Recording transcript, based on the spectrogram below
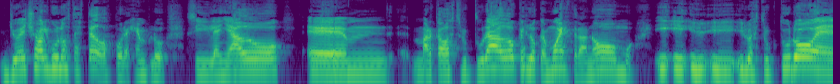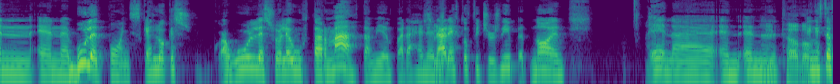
yo he hecho algunos testeos, por ejemplo, si le añado em, marcado estructurado, que es lo que muestra, ¿no? Y, lo estructuro en, bullet points, que es lo que a Google le suele gustar más también para generar estos feature snippets, ¿no? En, en, eh, en, en, en, este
